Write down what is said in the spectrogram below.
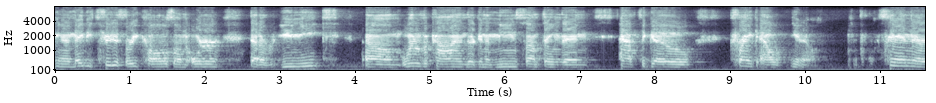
you know, maybe two to three calls on order that are unique, um, one of a kind, they're going to mean something, than have to go crank out, you know, ten or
